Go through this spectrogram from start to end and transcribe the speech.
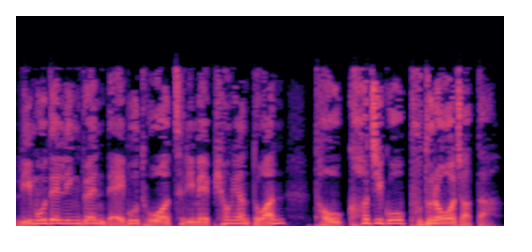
리모델링된 내부 도어 트림의 평면 또한 더욱 커지고 부드러워졌다.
